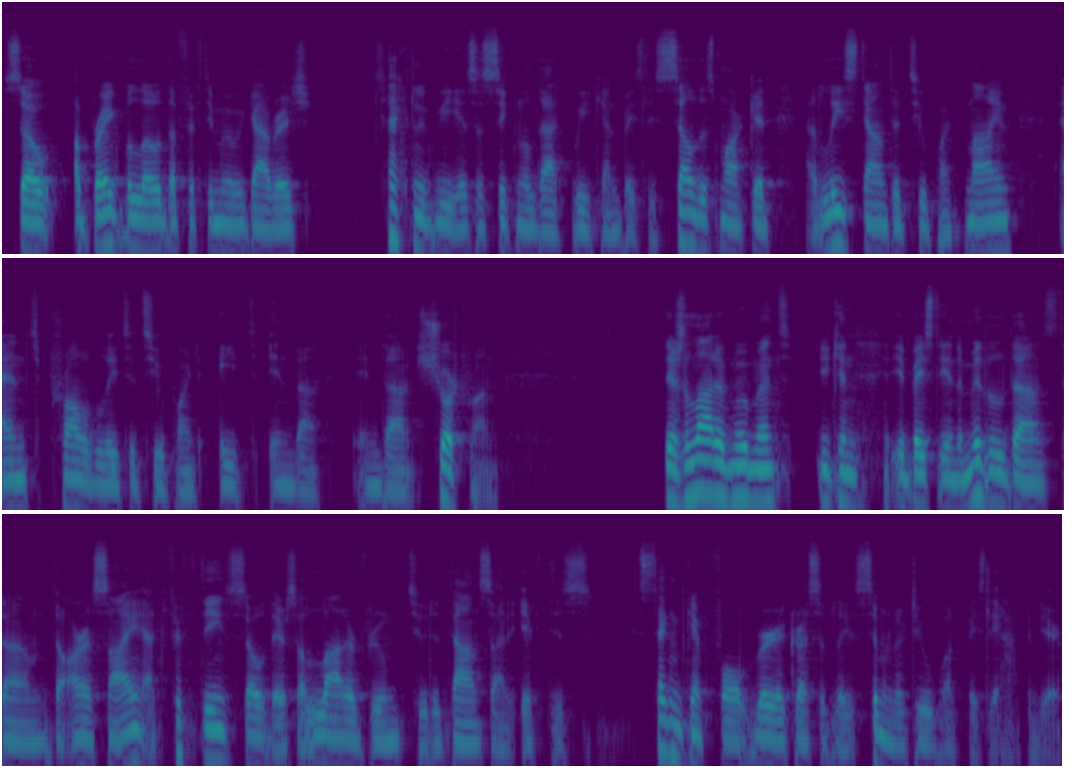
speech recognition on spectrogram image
So a break below the 50 moving average technically is a signal that we can basically sell this market at least down to 2.9 and probably to 2.8 in the in the short run. There's a lot of movement. You can basically in the middle the, the, the RSI at 50, so there's a lot of room to the downside if this segment can fall very aggressively, similar to what basically happened here.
